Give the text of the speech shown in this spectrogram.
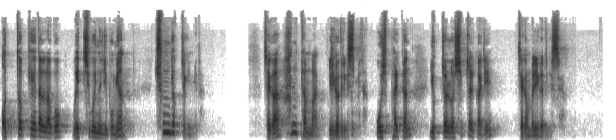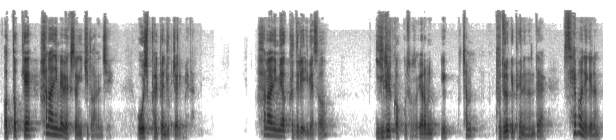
어떻게 해달라고 외치고 있는지 보면 충격적입니다. 제가 한 편만 읽어드리겠습니다. 58편 6절로 10절까지 제가 한번 읽어드리겠어요. 어떻게 하나님의 백성이 기도하는지 58편 6절입니다. 하나님이여 그들의 입에서 이를 꺾고서서 여러분 참 부드럽게 표현했는데 세 번에게는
